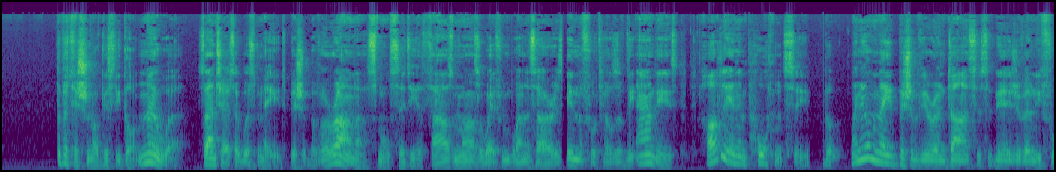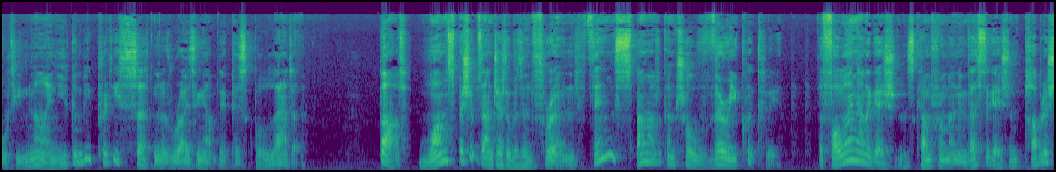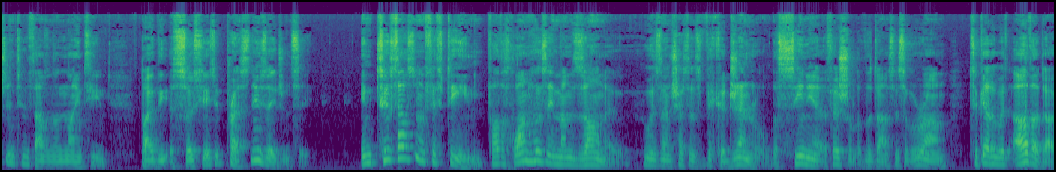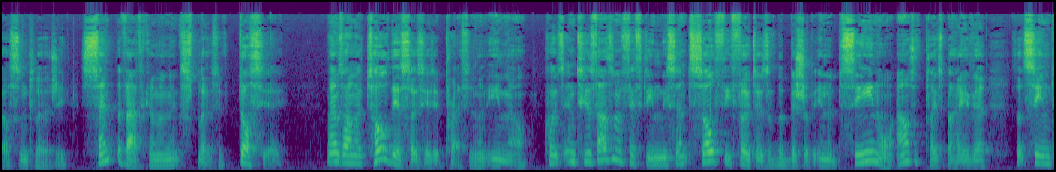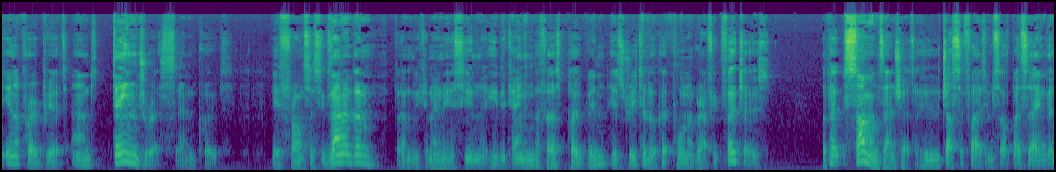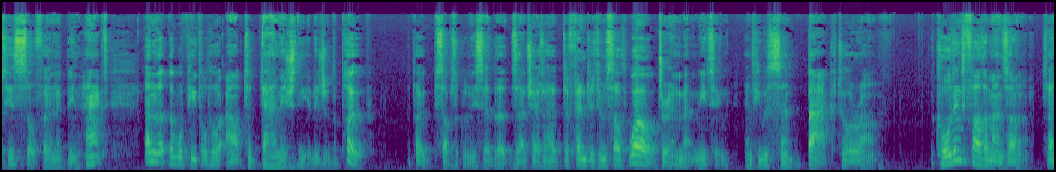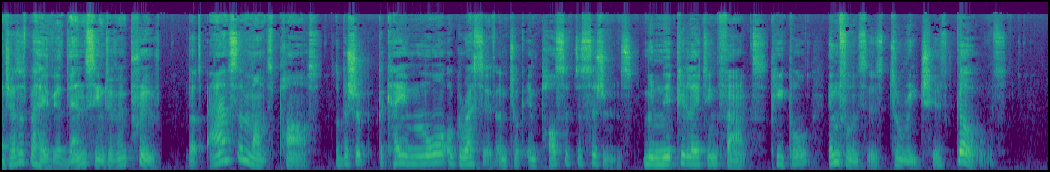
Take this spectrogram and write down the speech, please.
The petition obviously got nowhere. Zanchetta was made Bishop of Oran, a small city a thousand miles away from Buenos Aires in the foothills of the Andes. Hardly an important see, but when you're made Bishop of your own diocese at the age of only 49, you can be pretty certain of rising up the episcopal ladder. But once Bishop Zanchetta was enthroned, things spun out of control very quickly. The following allegations come from an investigation published in 2019 by the Associated Press news agency. In 2015, Father Juan Jose Manzano, who was Zanchetta's vicar general, the senior official of the Diocese of Oran, together with other diocesan clergy, sent the Vatican an explosive dossier. Manzano told the Associated Press in an email, quotes, In 2015 we sent selfie photos of the bishop in obscene or out of place behaviour that seemed inappropriate and dangerous, end quote. If Francis examined them, then we can only assume that he became the first pope in history to look at pornographic photos. The Pope summoned Zanchetta, who justified himself by saying that his cell phone had been hacked and that there were people who were out to damage the image of the Pope. The Pope subsequently said that Zanchetta had defended himself well during that meeting, and he was sent back to Oran. According to Father Manzano, Zanchetta's behavior then seemed to have improved, but as the months passed, the bishop became more aggressive and took impulsive decisions, manipulating facts, people, influences to reach his goals.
